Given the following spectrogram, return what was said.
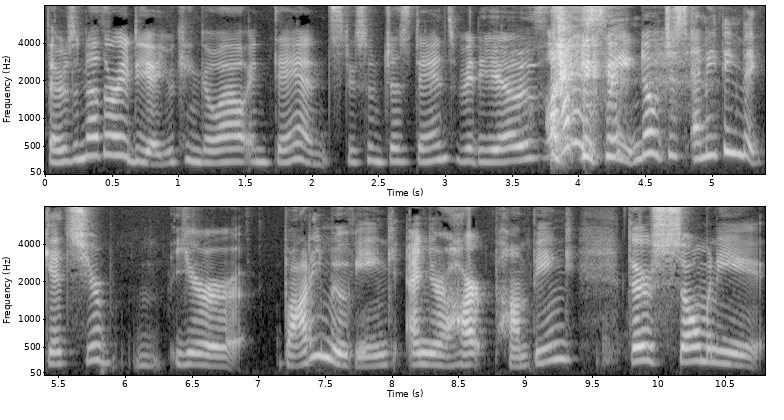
there's another idea you can go out and dance do some just dance videos. Honestly, no, just anything that gets your your body moving and your heart pumping. There's so many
